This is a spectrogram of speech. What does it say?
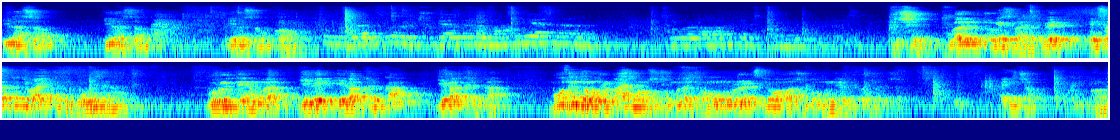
이해갔어? 이해갔어? 이해갔어? 어. 그렇지. 두 가지로 쪼개서 가야 돼. 왜? x가 큰지 y 큰지 모르잖아. 모를 때는 뭐야? 얘가, 얘가 클까? 얘가 클까? 모든 경우를 빠짐없이 전부 다 경우를 세워가지고 문제를 풀어줘야죠. 알겠죠? 어.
